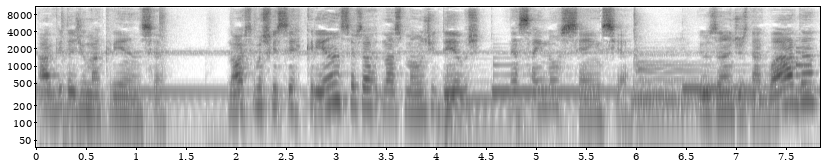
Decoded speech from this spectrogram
a vida de uma criança. Nós temos que ser crianças nas mãos de Deus, nessa inocência. E os anjos da guarda,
